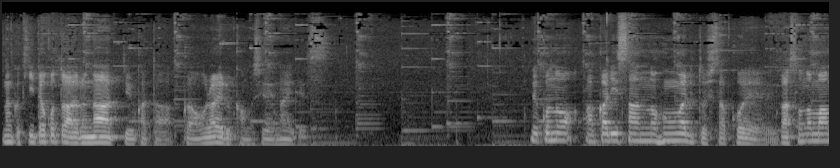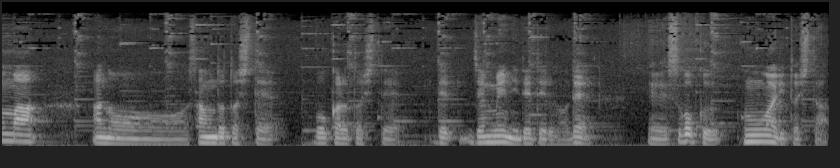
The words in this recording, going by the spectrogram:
ー、なんか聞いたことあるなっていう方がおられるかもしれないです。でこのあかりさんのふんわりとした声がそのまんま、あのー、サウンドとしてボーカルとしてで前面に出てるので、えー、すごくふんわりとした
